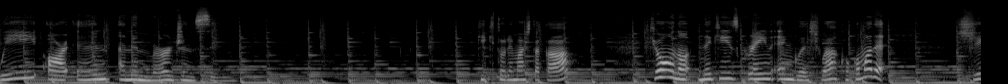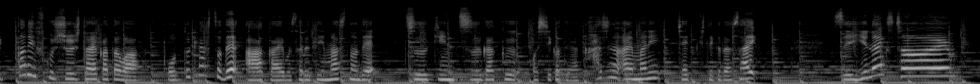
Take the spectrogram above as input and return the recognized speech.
we are in an emergency. 聞き取れましたか？今日の Nikki's Green English はここまで。しっかり復習したい方はポッドキャストでアーカイブされていますので通勤通学お仕事や家事の合間にチェックしてください See you next time!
